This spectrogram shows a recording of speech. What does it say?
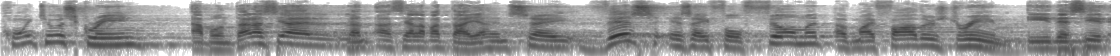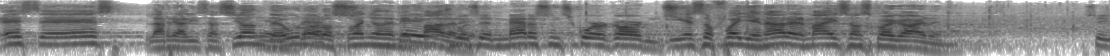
point to a screen, apuntar hacia, el- la, hacia la pantalla and say, This is a fulfillment of my father's dream. y decir, esta es la realización de And uno de that los sueños de mi stage padre. was in Madison Square Gardens. Y eso fue llenar el Madison Square Garden. See,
